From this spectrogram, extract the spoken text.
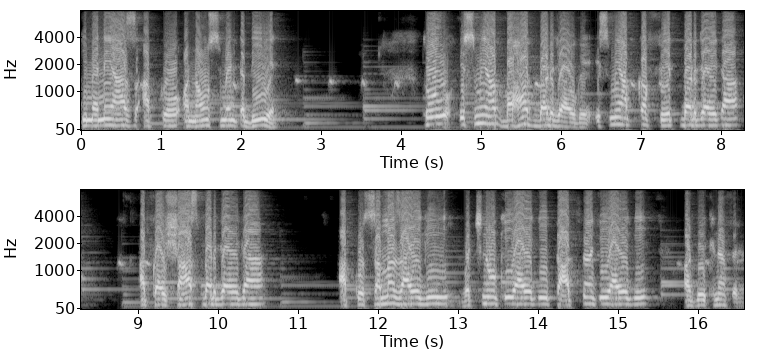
कि मैंने आज आपको अनाउंसमेंट दी है तो इसमें आप बहुत बढ़ जाओगे। इसमें आपका फेथ बढ़ जाएगा, आपका विश्वास बढ़ जाएगा, आपको समझ आएगी, वचनों की आएगी, प्रार्थना की आएगी, और देखना फिर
